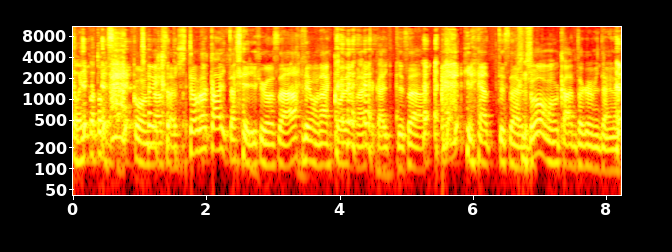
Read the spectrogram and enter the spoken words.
どういうことですか？こんなさ人が書いたセリフをさでもないこうでもないとか言ってさやってさどう思う監督みたいなさ。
